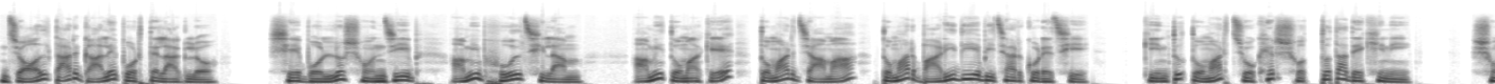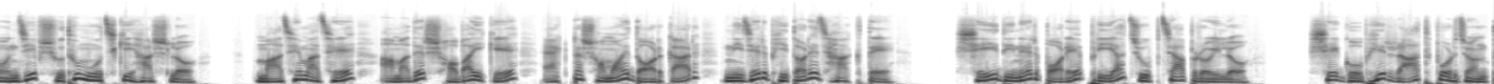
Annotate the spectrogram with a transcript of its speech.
জল তার গালে পড়তে লাগল। সে বলল, সঞ্জীব, আমি ভুল ছিলাম। আমি তোমাকে তোমার জামা, তোমার বাড়ি দিয়ে বিচার করেছি, কিন্তু তোমার চোখের সত্যতা দেখিনি। সঞ্জীব শুধু মুচকি হাসল। মাঝে মাঝে আমাদের সবাইকে একটা সময় দরকার নিজের ভিতরে ঝাঁকতে। সেই দিনের পরে প্রিয়া চুপচাপ রইল। সে গভীর রাত পর্যন্ত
